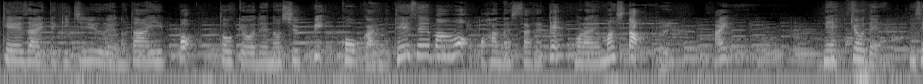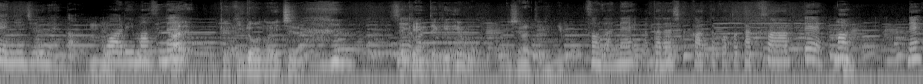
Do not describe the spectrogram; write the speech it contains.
経済的自由への第一歩東京での出費公開の訂正版をお話しさせてもらいました。はい、はい。ね今日で2020年が終わりますね、はい、激動の一年。世間的にもうちら的にも。そうだね。新しく変わったことたくさんあってまあね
